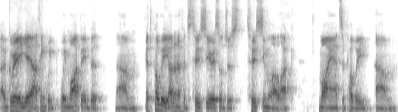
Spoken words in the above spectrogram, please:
agree. Yeah, I think we we might be, but um, it's probably I don't know if it's too serious or just too similar. Like my answer probably um,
